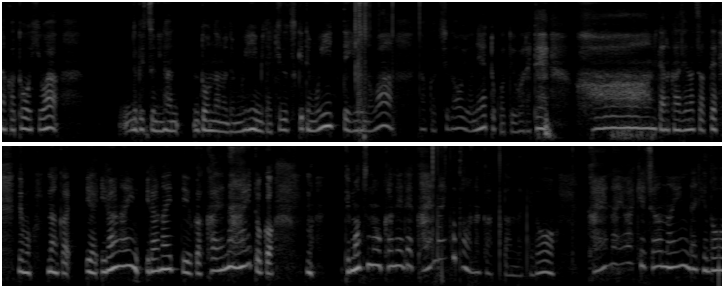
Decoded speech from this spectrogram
なんか頭皮は別になんどんなのでもいいみたいな傷つけてもいいっていうのはなんか違うよねとかって言われてはあみたいな感じになっちゃってでもなんかいやいらないいらないっていうか買えないとか、ま手持ちのお金で買えないことはなかったんだけど買えないわけじゃないんだけど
